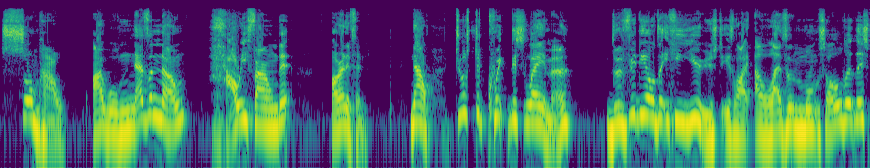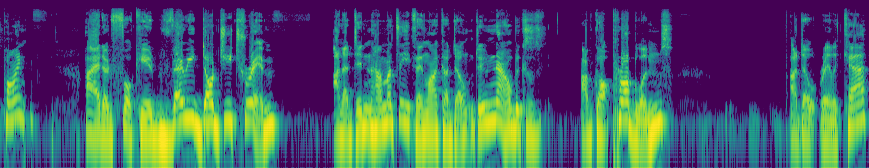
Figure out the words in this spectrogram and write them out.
Somehow. I will never know how he found it or anything. Now, just a quick disclaimer the video that he used is like 11 months old at this point. I had a fucking very dodgy trim and I didn't have my teeth in like I don't do now because I've got problems. I don't really care.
